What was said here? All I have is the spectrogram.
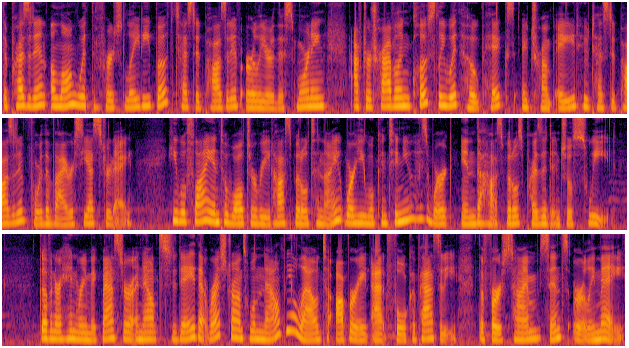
The president, along with the First Lady, both tested positive earlier this morning after traveling closely with Hope Hicks, a Trump aide who tested positive for the virus yesterday. He will fly into Walter Reed Hospital tonight, where he will continue his work in the hospital's presidential suite. Governor Henry McMaster announced today that restaurants will now be allowed to operate at full capacity, the first time since early May.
